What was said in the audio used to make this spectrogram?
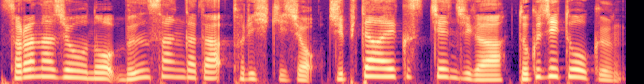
ソラナ上の分散型取引所、ジュピターエクスチェンジが独自トークン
